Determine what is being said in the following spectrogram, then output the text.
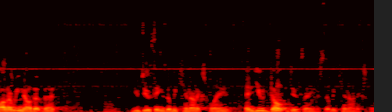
Father, we know that, that you do things that we cannot explain, and you don't do things that we cannot explain.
